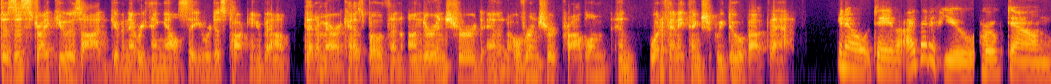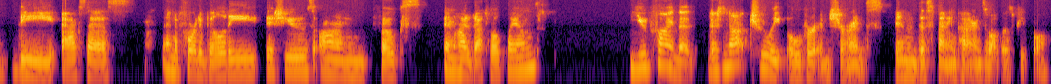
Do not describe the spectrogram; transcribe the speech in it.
Does this strike you as odd given everything else that you were just talking about? That America has both an underinsured and an overinsured problem? And what, if anything, should we do about that? You know, Dave, I bet if you broke down the access and affordability issues on folks in high deductible plans, you'd find that there's not truly over insurance in the spending patterns of all those people.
